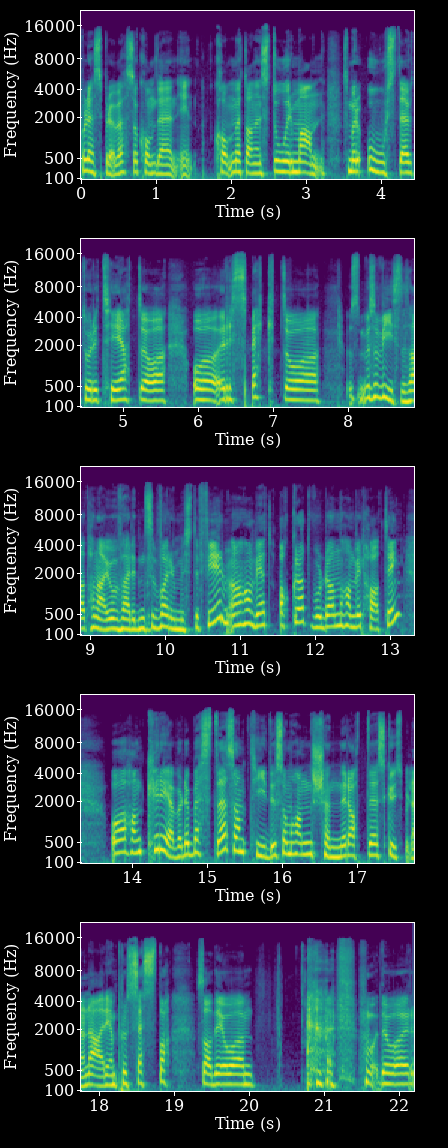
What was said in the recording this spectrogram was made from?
på leseprøve, så kom det en inn. Kom, møtte han en stor mann som bare oste autoritet og, og respekt. Og, så viste det seg at han er jo verdens varmeste fyr. Men han vet akkurat hvordan han vil ha ting. Og han krever det beste, samtidig som han skjønner at eh, skuespillerne er i en prosess, da. Sa det um, det var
